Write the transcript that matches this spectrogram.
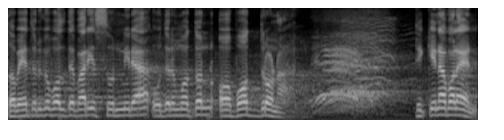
তবে এতটুকু বলতে পারি, সুন্নিরা ওদের মতন অভদ্র না। ঠিক কিনা বলেন?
